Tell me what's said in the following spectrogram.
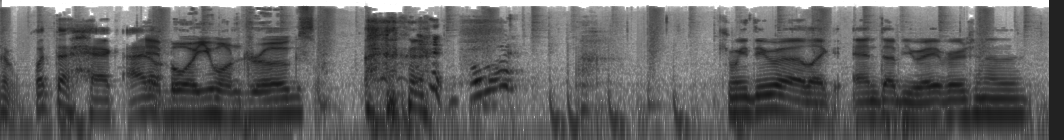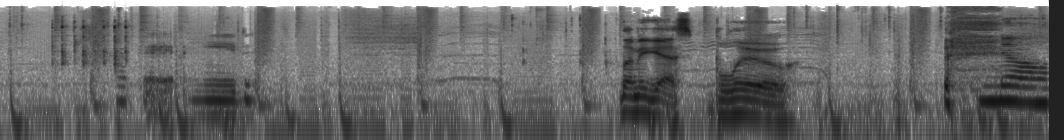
don't. What the heck? I don't. Hey, boy, you on drugs? Boy. Can we do a like NWA version of it? Okay, I need. Let me guess. Blue. No.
